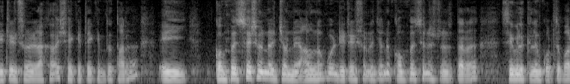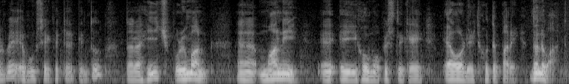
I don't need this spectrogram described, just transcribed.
ডিটেনশনে রাখা হয়, সেক্ষেত্রে কিন্তু তারা এই কম্পেনসেশনের জন্য আনলফুল ডিটেনশনের জন্য কম্পেনসেশনের তারা সিভিল ক্লেম করতে পারবে এবং সেক্ষেত্রে কিন্তু তারা হিজ পরিমাণ মানি এই হোম অফিস থেকে অ্যাওয়ার্ডেড হতে পারে। ধন্যবাদ।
